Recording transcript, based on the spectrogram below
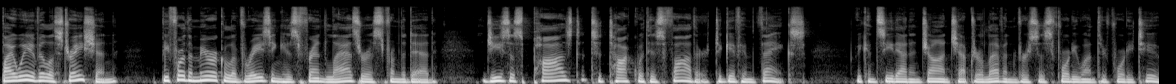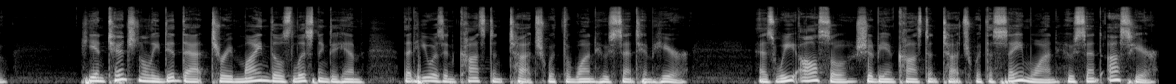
By way of illustration, before the miracle of raising his friend Lazarus from the dead, Jesus paused to talk with his Father to give him thanks. We can see that in John chapter 11 verses 41 through 42. He intentionally did that to remind those listening to him that he was in constant touch with the one who sent him here. as we also should be in constant touch with the same one who sent us here.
